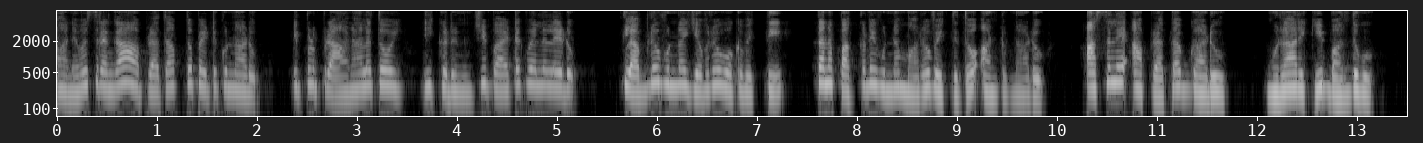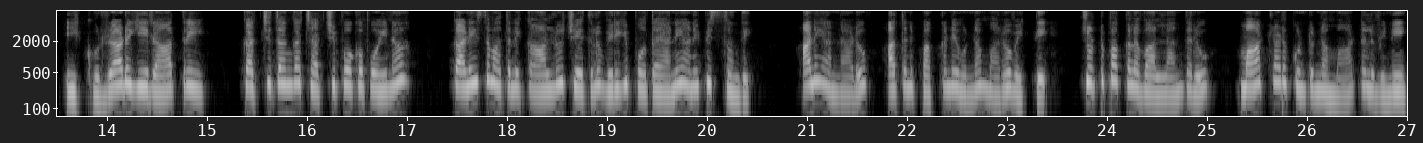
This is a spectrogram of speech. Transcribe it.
అనవసరంగా ఆ ప్రతాప్తో పెట్టుకున్నాడు. ఇప్పుడు ప్రాణాలతో ఇక్కడి నుంచి బయటకు వెళ్ళలేడు. క్లబ్లో ఉన్న ఎవరో ఒక వ్యక్తి తన పక్కనే ఉన్న మరో వ్యక్తితో అంటున్నాడు. అసలే ఆ ప్రతాప్ గాడు మురారికి బంధువు. ఈ కుర్రాడు ఈ రాత్రి ఖచ్చితంగా చచ్చిపోకపోయినా కనీసం అతని కాళ్ళు చేతులు విరిగిపోతాయని అనిపిస్తుంది. అని అన్నాడు అతని పక్కనే ఉన్న మరో వ్యక్తి. చుట్టుపక్కల వాళ్ళందరూ మాట్లాడుకుంటున్న మాటలు విని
